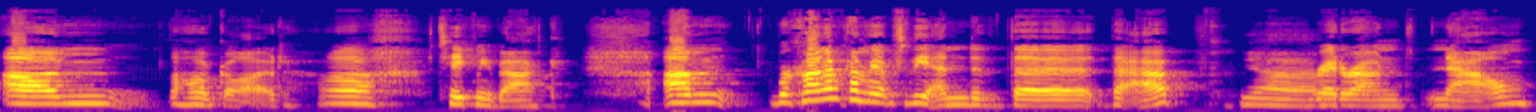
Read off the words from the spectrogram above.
um. Oh God. Ugh, take me back. Um. We're kind of coming up to the end of the the app. Yeah. Right around now,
